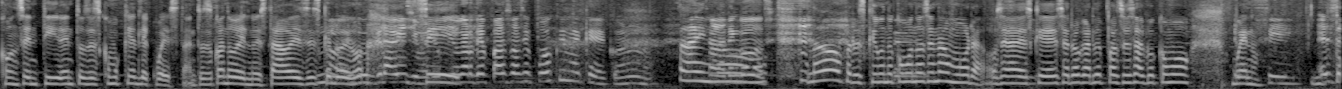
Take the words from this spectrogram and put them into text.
consentido, entonces como que le cuesta. Entonces cuando él no está, a veces que No, luego... eso es gravísimo. Yo Sí. fui hogar de paso hace poco y me quedé con uno. Ay, Ahora no. tengo dos. No, pero es que uno como no se enamora. O sea, es que ser hogar de paso es algo como, bueno, Sí, es, te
